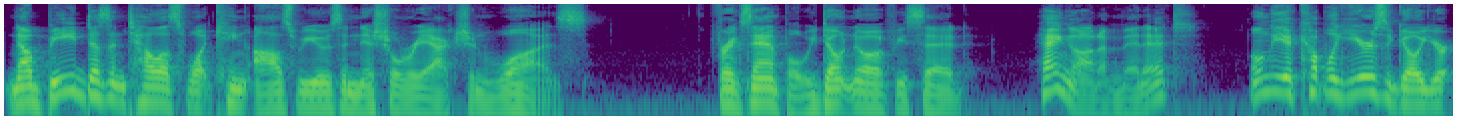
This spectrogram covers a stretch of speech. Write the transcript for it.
Now, Bede doesn't tell us what King Oswiu's initial reaction was. For example, we don't know if he said, Hang on a minute. Only a couple years ago, your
